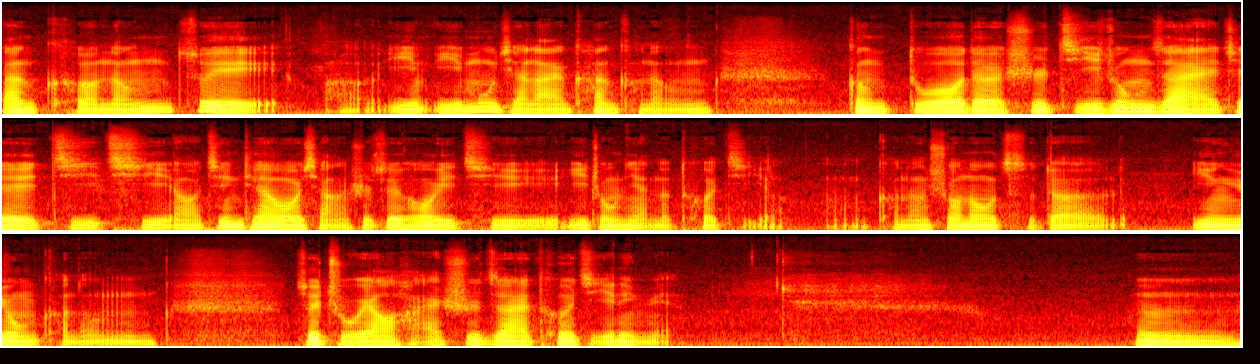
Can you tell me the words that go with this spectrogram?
但可能最呃以以目前来看，可能更多的是集中在这几期啊。今天我想是最后一期一周年的特辑了，嗯，可能 show notes 的。应用可能最主要还是在特辑里面。嗯，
